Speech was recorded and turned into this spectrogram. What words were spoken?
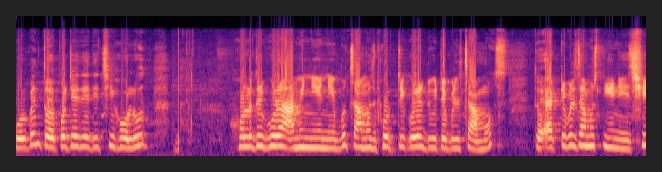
করবেন। তো এরপর যে দিয়ে দিচ্ছি হলুদ। হলুদের গুঁড়ো আমি নিয়ে নেব। চামচ ভর্তি করে দুই টেবিল চামচ। তো এক টেবিল চামচ নিয়ে নিয়েছি।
